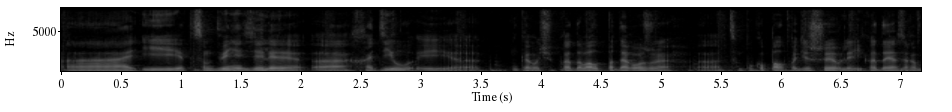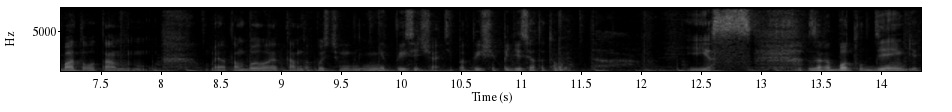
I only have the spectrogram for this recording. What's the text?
А, и сам две недели а, ходил и, э, короче, продавал подороже, а, покупал подешевле, и когда я зарабатывал там, у меня там было, там, допустим, не тысяча, а типа тысяча пятьдесят, я такой, да, yes, заработал деньги.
